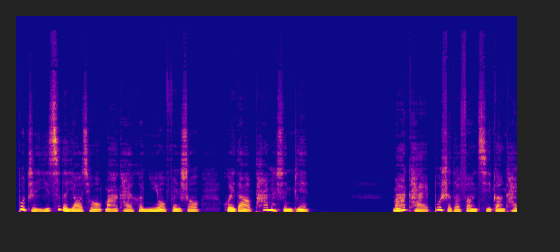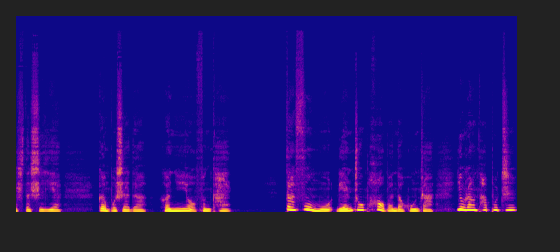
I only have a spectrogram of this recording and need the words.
不止一次的要求马凯和女友分手，回到他们身边。马凯不舍得放弃刚开始的事业，更不舍得和女友分开。但父母连珠炮般的轰炸，又让他不知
